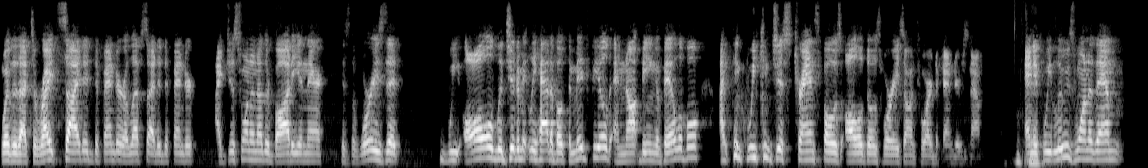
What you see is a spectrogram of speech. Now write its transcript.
whether that's a right-sided defender or left-sided defender. I just want another body in there because the worries that we all legitimately had about the midfield and not being available, I think we can just transpose all of those worries onto our defenders now. And if we lose one of them,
